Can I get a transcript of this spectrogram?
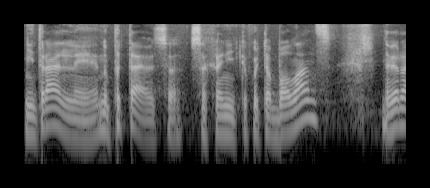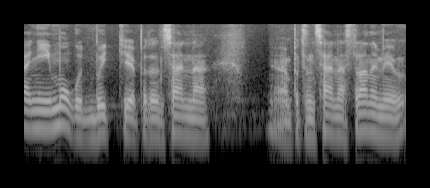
нейтральные, но пытаются сохранить какой-то баланс. Наверное, они и могут быть э, потенциально, э, потенциально странами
